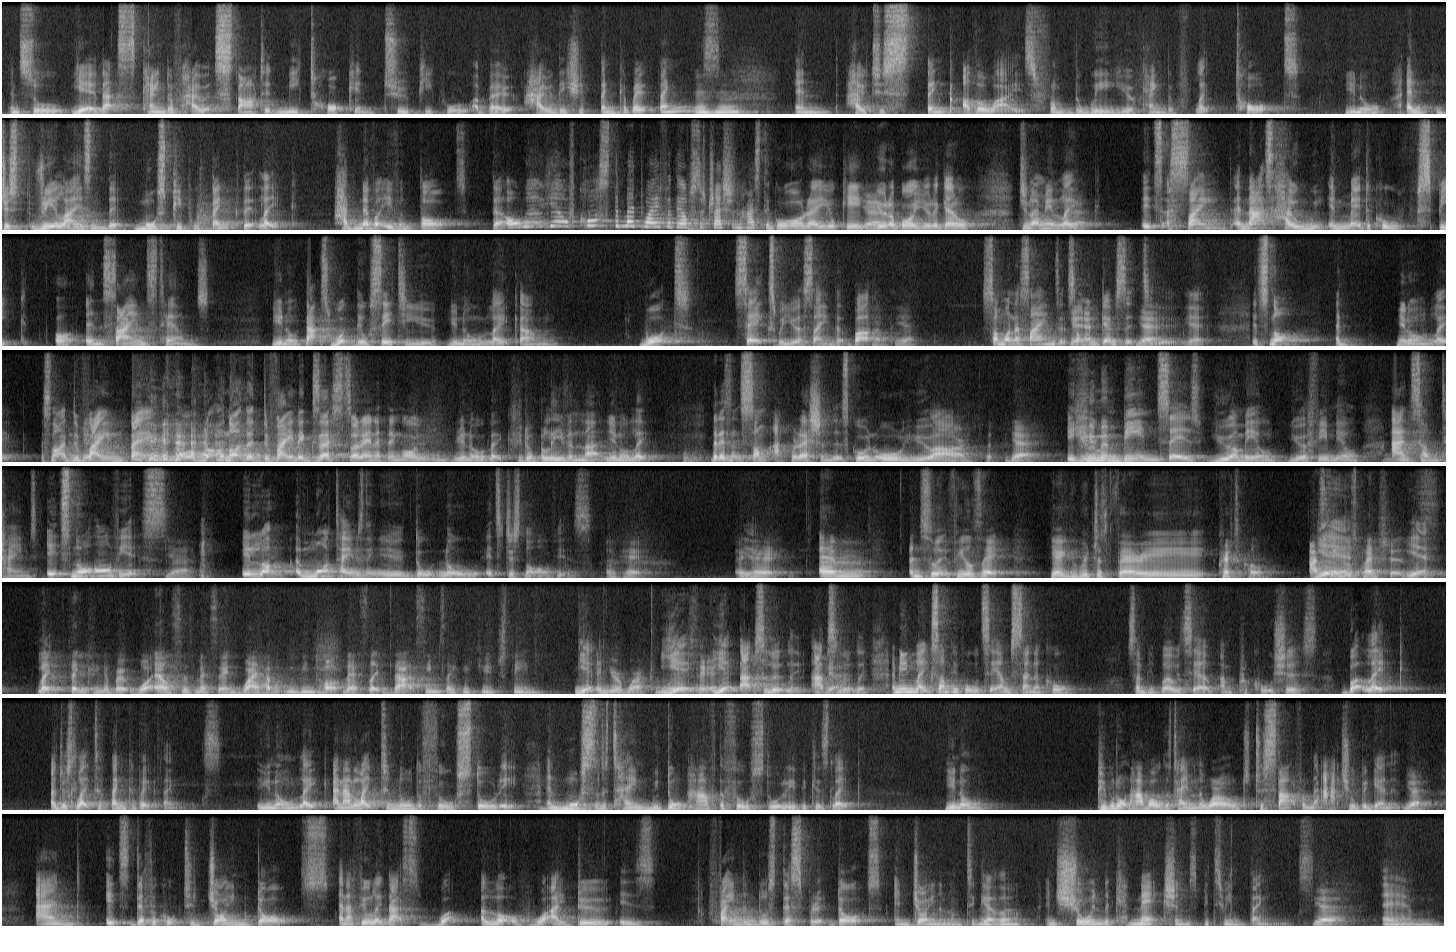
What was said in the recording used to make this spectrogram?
and so, yeah, that's kind of how it started me talking to people about how they should think about things mm-hmm. and how to think otherwise from the way you're kind of like taught, you know, and just realizing that most people think that like had never even thought that oh well yeah of course the midwife or the obstetrician has to go all right okay Yeah. you're a boy you're a girl. Do you know what I mean? Like Yeah. it's assigned. And that's how we in medical speak or in science terms you know that's what they'll say to you you know like um, what sex were you assigned at birth Yeah. someone assigns it, Yeah. someone gives it Yeah. to you. Yeah. It's not a, you know, like, it's not a divine thing, or not, not that divine exists or anything, or, you know, like, if you don't believe in that, you know, like, there isn't some apparition that's going, oh, you are. Yeah. A human being says, you're male, you're female, and sometimes it's not obvious. Yeah. A lot, more times than you don't know, it's just not obvious. Okay. Okay. Um, and so it feels like, yeah, you were just very critical, asking Yeah. those questions. Yeah. Like Yeah. thinking about what else is missing. Why haven't we been taught this? Like that seems like a huge theme Yeah. in your work and what yeah. Yeah, absolutely, absolutely. I mean, like some people would say I'm cynical. Some people I would say I'm, I'm precocious. But like, I just like to think about things, you know, like, and I like to know the full story. And most of the time, we don't have the full story because, like, you know, people don't have all the time in the world to start from the actual beginning. Yeah. And it's difficult to join dots. And I feel like that's what a lot of what I do is finding those disparate dots and joining them together mm-hmm. And showing the connections between things. Yeah. Um,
